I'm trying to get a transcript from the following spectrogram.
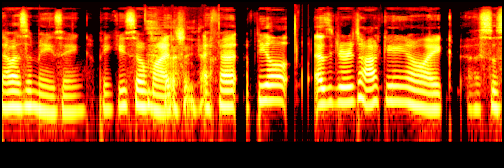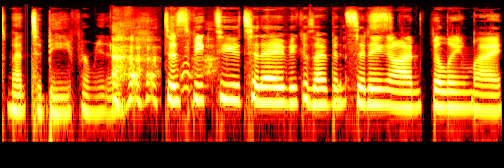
That was amazing. Thank you so much. yeah. I fe- feel as you were talking, I'm like, this was meant to be for me to, to speak to you today because I've been yes. sitting on filling my,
